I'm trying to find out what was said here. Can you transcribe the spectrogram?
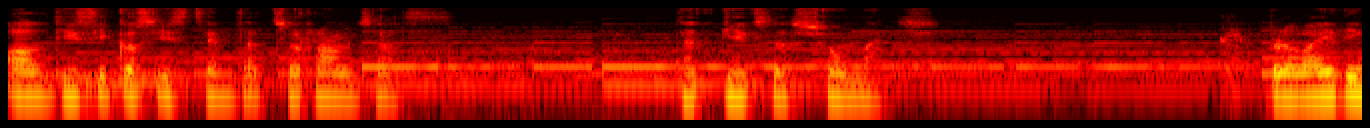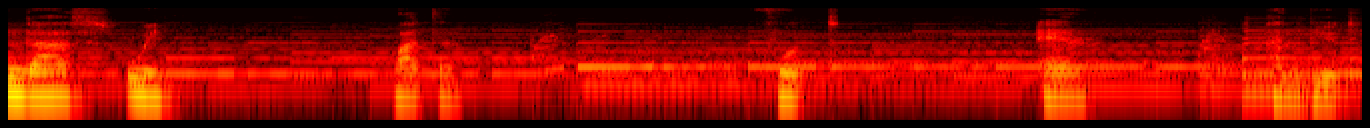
all this ecosystem that surrounds us that gives us so much. Providing us with water food air and beauty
